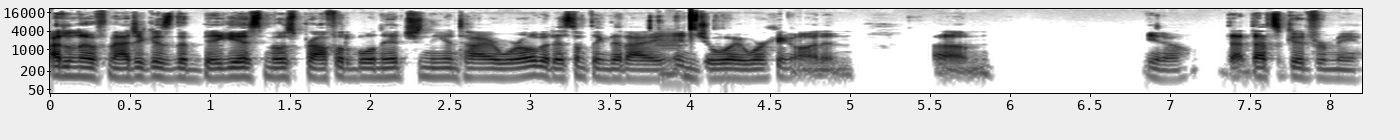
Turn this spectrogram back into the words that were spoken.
I don't know if magic is the biggest, most profitable niche in the entire world, but it's something that I Mm. enjoy working on, and um, you know, that that's good for me.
